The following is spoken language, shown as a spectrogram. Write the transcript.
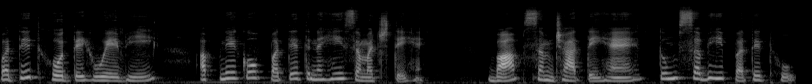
पतित होते हुए भी अपने को पतित नहीं समझते हैं। बाप समझाते हैं, तुम सभी पतित हो।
